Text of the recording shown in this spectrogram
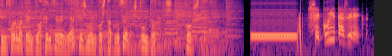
Infórmate en tu agencia de viajes o en costacruceros.es. Costa. Securitas Direct.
